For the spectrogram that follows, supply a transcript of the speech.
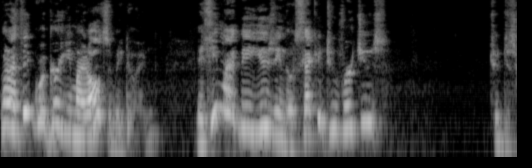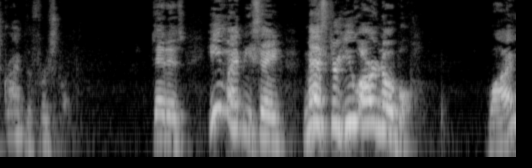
But I think what Gurgi might also be doing is he might be using those second two virtues to describe the first one. That is, he might be saying, Master, you are noble. Why?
